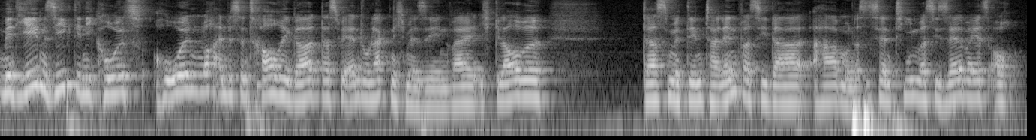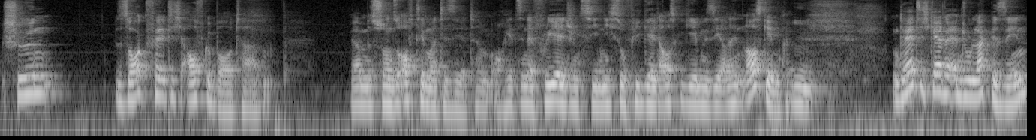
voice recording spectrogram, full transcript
mit jedem Sieg, den die Coles holen, noch ein bisschen trauriger, dass wir Andrew Luck nicht mehr sehen, weil ich glaube, dass mit dem Talent, was sie da haben, und das ist ja ein Team, was sie selber jetzt auch schön sorgfältig aufgebaut haben. Wir haben es schon so oft thematisiert, haben auch jetzt in der Free Agency nicht so viel Geld ausgegeben, wie sie hinten ausgeben können. Und da hätte ich gerne Andrew Luck gesehen,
